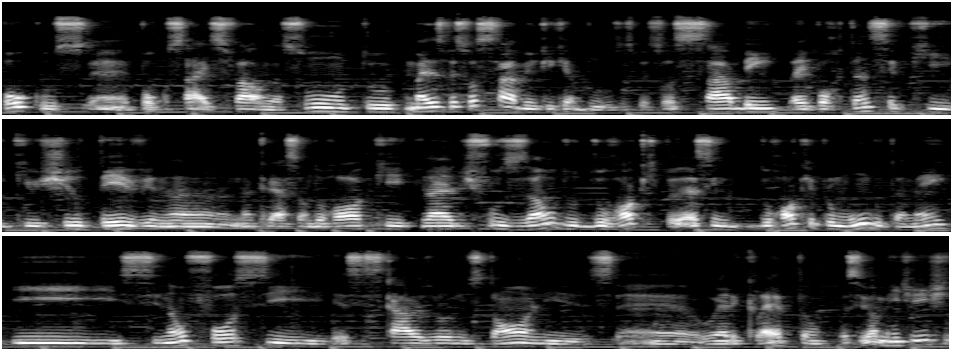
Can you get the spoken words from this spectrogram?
poucos, é, poucos sites falam do assunto, mas as pessoas sabem o que é blues, as pessoas sabem da importância que, que o estilo teve na, na criação do rock, na difusão do, do rock, assim, do rock pro mundo também. E se não fosse esses caras, Rolling Stones, é, o Eric Clapton, possivelmente a gente,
